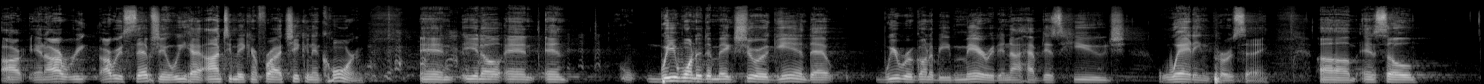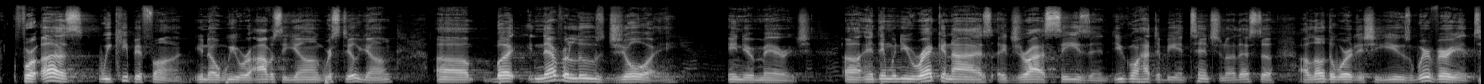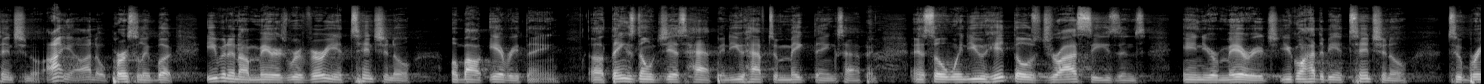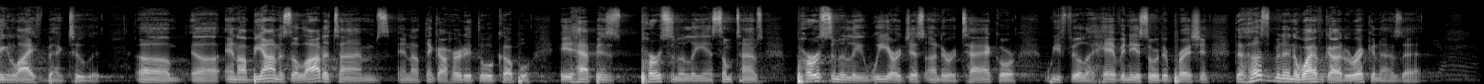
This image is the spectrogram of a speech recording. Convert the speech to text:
our in our re, our reception, we had auntie making fried chicken and corn, and you know, and and we wanted to make sure again that we were going to be married and not have this huge wedding per se. Um, and so for us, we keep it fun. You know, we were obviously young, we're still young, uh, but never lose joy in your marriage. Uh, and then when you recognize a dry season, you're gonna have to be intentional. That's the I love the word that she used. We're very intentional. I am, I know personally, but even in our marriage, we're very intentional about everything. Uh, things don't just happen. You have to make things happen. And so when you hit those dry seasons in your marriage, you're gonna have to be intentional to bring life back to it. Um, uh, and I'll be honest, a lot of times, and I think I heard it through a couple, it happens personally, and sometimes personally we are just under attack or we feel a heaviness or depression. The husband and the wife got to recognize that.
